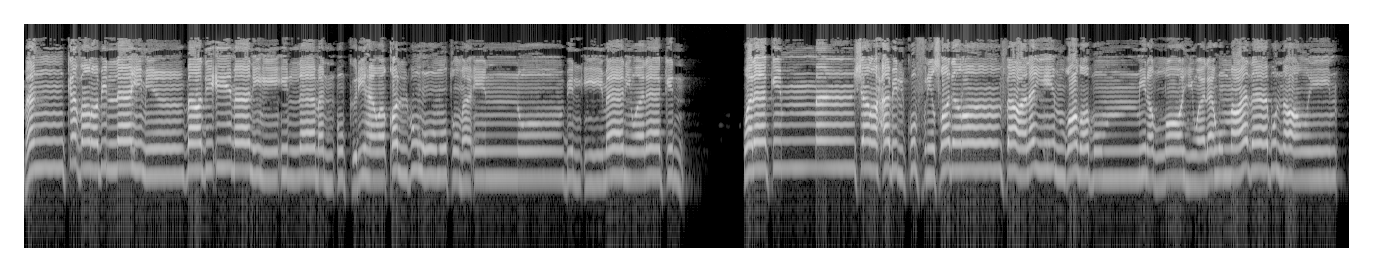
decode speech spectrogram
مَن كَفَرَ بِاللَّهِ مِن بَعْدِ إِيمَانِهِ إِلَّا مَنْ أُكْرِهَ وَقَلْبُهُ مُطْمَئِنٌّ بِالْإِيمَانِ وَلَٰكِن ولكن مَّن شَرَحَ بِالْكُفْرِ صَدْرًا فَعَلَيْهِمْ غَضَبٌ مِّنَ اللَّهِ وَلَهُمْ عَذَابٌ عَظِيمٌ.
